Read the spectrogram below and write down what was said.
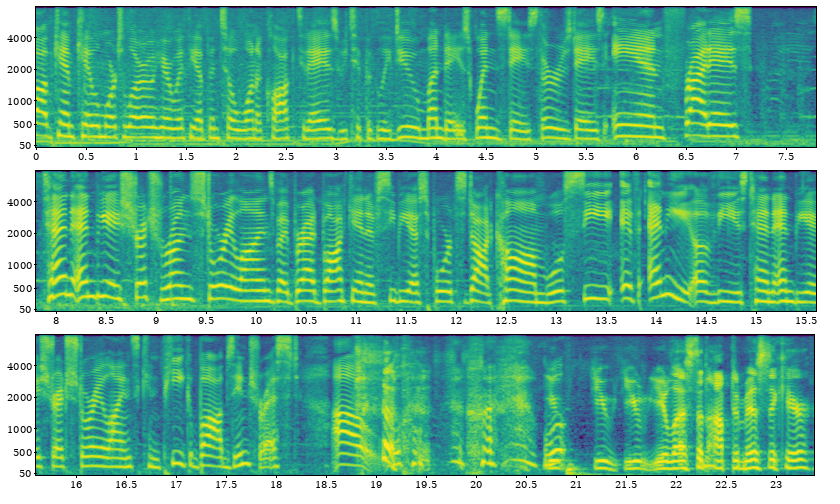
Bob Kemp, Kayla Mortellaro here with you up until 1 o'clock today, as we typically do Mondays, Wednesdays, Thursdays, and Fridays. 10 NBA stretch run storylines by Brad Botkin of CBSSports.com. We'll see if any of these 10 NBA stretch storylines can pique Bob's interest. Uh, we'll, you, you, you, you're less than optimistic here?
